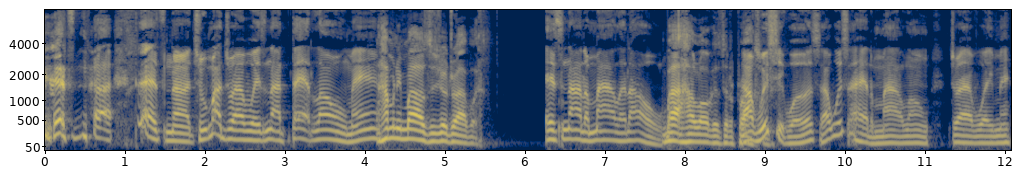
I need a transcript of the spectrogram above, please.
that's not that's not true. My driveway is not that long, man. how many miles is your driveway? It's not a mile at all. About how long is it I wish it was. I wish I had a mile long driveway, man.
